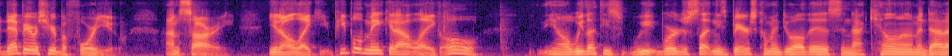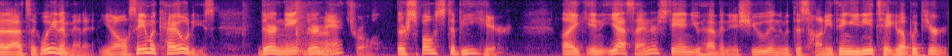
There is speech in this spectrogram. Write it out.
that bear was here before you. I'm sorry. You know, like people make it out like, oh, you know, we let these, we we're just letting these bears come and do all this and not killing them and da da da. It's like, wait a minute. You know, same with coyotes. They're na- they're uh-huh. natural. They're supposed to be here like and yes i understand you have an issue and with this honey thing you need to take it up with your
